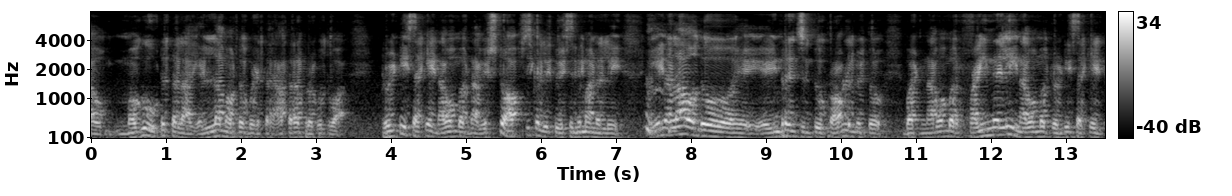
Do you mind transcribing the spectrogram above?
ಆ ಮಗು ಹುಟ್ಟುತ್ತಲ್ಲ, ಎಲ್ಲ ಮರ್ತೋಗ್ಬಿಡ್ತಾರೆ ಆ ತರ ಪ್ರಭುತ್ವ. ಟ್ವೆಂಟಿ ಸೆಕೆಂಡ್ ನವೆಂಬರ್ ನಾವು ಎಷ್ಟು ಆಪ್ಸಿಕಲ್ ಇತ್ತು ಈ ಸಿನಿಮಾನಲ್ಲಿ. ಏನೆಲ್ಲ ಒಂದು ಇಂಟ್ರೆನ್ಸ್ ಇತ್ತು ಪ್ರಾಬ್ಲಮ್ ಇತ್ತು but November finally November twenty second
